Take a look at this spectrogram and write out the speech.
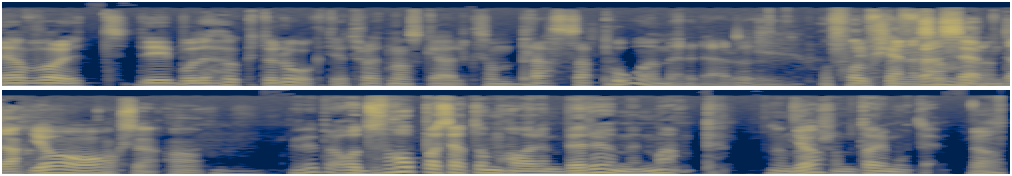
Det har varit, det är både högt och lågt. Jag tror att man ska liksom brassa på med det där. Och, Och folk känner sig sedda Ja, också. Ja. Det är bra. Och så hoppas jag att de har en berömmapp, de Ja. som tar emot det. ja.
